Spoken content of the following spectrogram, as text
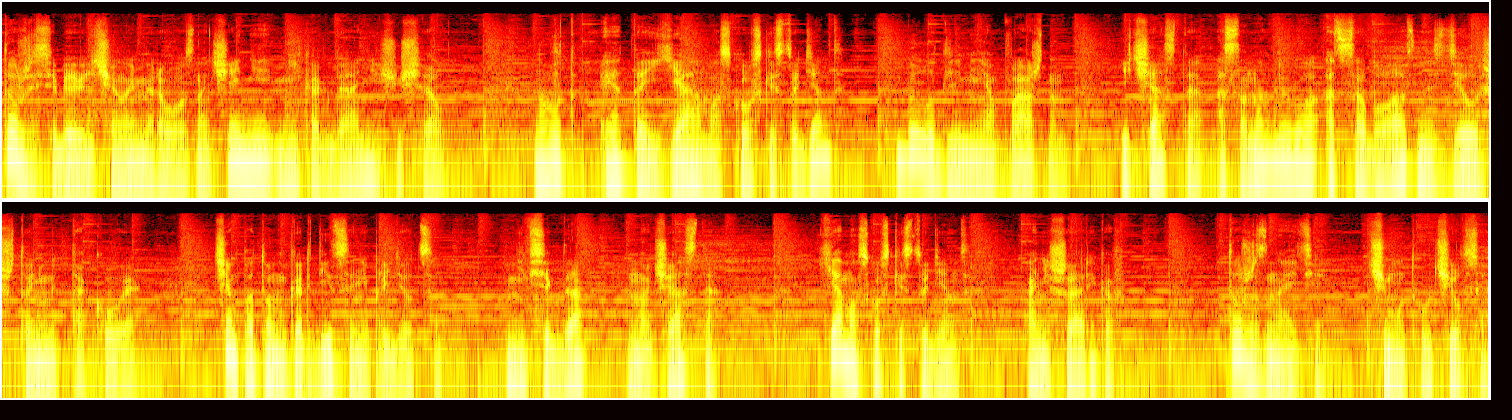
тоже себя величиной мирового значения никогда не ощущал. Но вот это «я, московский студент» было для меня важным и часто останавливало от соблазна сделать что-нибудь такое, чем потом гордиться не придется. Не всегда, но часто. Я московский студент, а не Шариков. Тоже знаете, чему-то учился.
